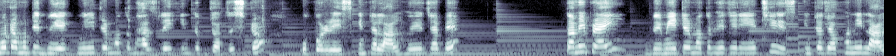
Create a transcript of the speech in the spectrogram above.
মোটামুটি দুই এক মিনিটের মতো ভাজলেই কিন্তু যথেষ্ট, উপরের স্কিনটা লাল হয়ে যাবে। তো আমি প্রায় দুই মিনিটের মতো ভেজে নিয়েছি, স্কিনটা যখনই লাল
